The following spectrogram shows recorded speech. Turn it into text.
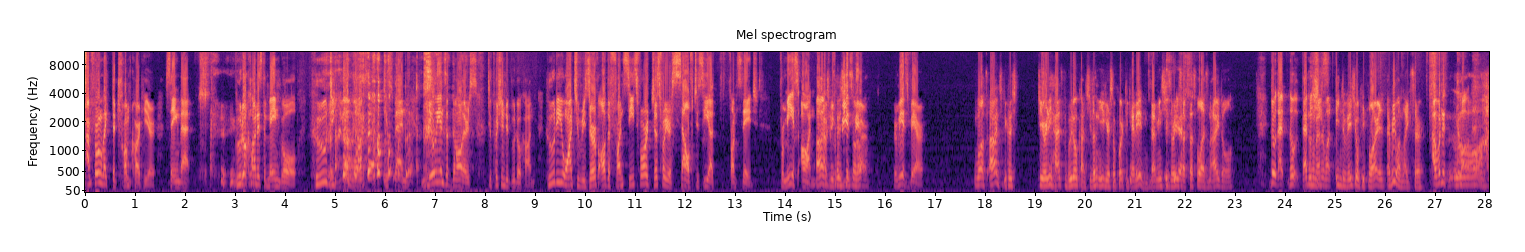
I'm throwing like the trump card here, saying that Budokan is the main goal. Who do you want to spend millions of dollars to push into Budokan? Who do you want to reserve all the front seats for just for yourself to see a front stage? For me, it's on. Anj, I for because me, she's it's on For me, it's fair. Well, it's Anj because she already has the Budokan. She doesn't need your support to get in. That means she's already Yeah. successful as an idol. No, that no, that Doesn't matter she's- what individual people are. Everyone likes her. I wouldn't call.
